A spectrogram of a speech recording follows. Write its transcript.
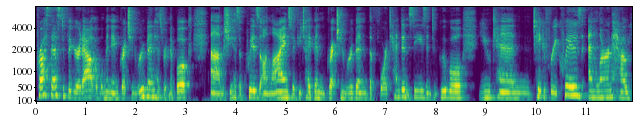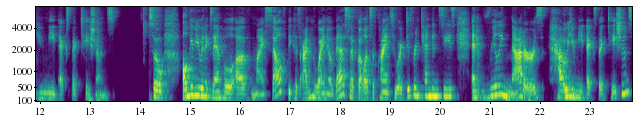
process to figure it out. A woman named Gretchen Rubin has written a book. Um, she has a quiz online. So if you type in Gretchen Rubin, the four tendencies into Google, you can take a free quiz and learn how you meet expectations. So, I'll give you an example of myself because I'm who I know best. I've got lots of clients who are different tendencies, and it really matters how you meet expectations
